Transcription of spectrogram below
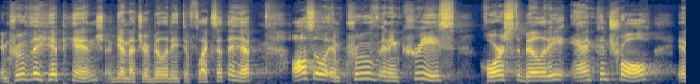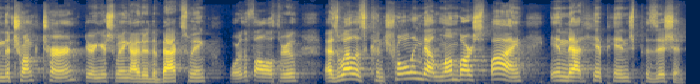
improve the hip hinge. Again, that's your ability to flex at the hip. Also improve and increase core stability and control in the trunk turn during your swing, either the backswing or the follow through, as well as controlling that lumbar spine in that hip hinge position.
